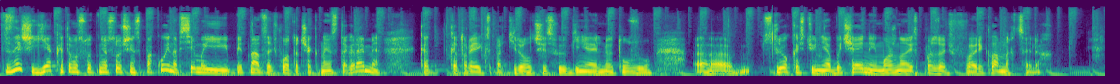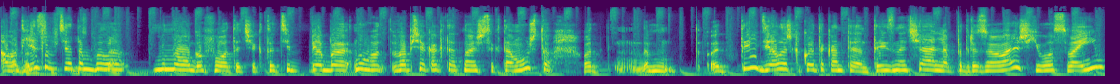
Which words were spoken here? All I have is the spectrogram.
ты знаешь, я к этому отнес очень спокойно. Все мои 15 фоточек на Инстаграме, которые я экспортировал через свою гениальную тулзу, э, с легкостью необычайной можно использовать в рекламных целях. А вот если бы у тебя там было да. много фоточек, то тебе бы, ну вот вообще как ты относишься к тому, что вот ты делаешь какой-то контент, ты изначально подразумеваешь его своим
